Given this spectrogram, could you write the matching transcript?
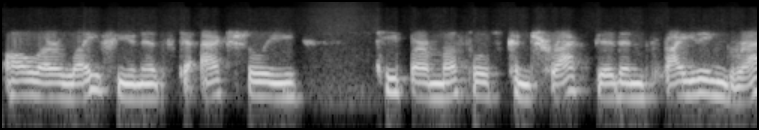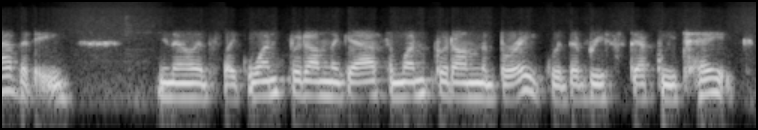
all our life units to actually keep our muscles contracted and fighting gravity. You know, it's like one foot on the gas and one foot on the brake with every step we take.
